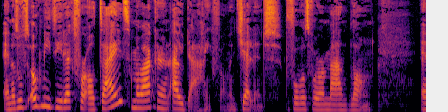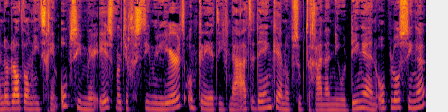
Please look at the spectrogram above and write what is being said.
En dat hoeft ook niet direct voor altijd, maar maak er een uitdaging van, een challenge. Bijvoorbeeld voor een maand lang. En doordat dan iets geen optie meer is, word je gestimuleerd om creatief na te denken en op zoek te gaan naar nieuwe dingen en oplossingen.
